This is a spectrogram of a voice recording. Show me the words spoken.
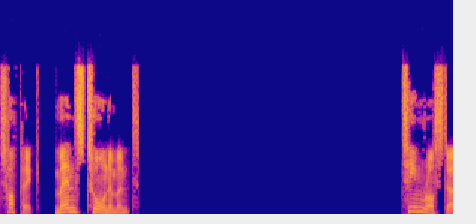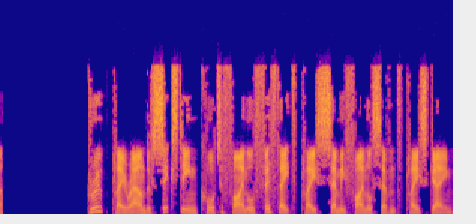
Topic: Men's tournament. Team roster Group play round of 16 quarter-final 5th 8th place semi-final 7th place game.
